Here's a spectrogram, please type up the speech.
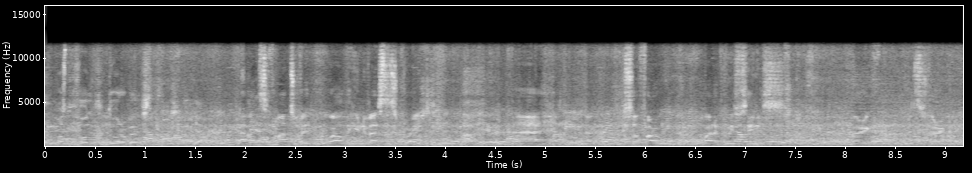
and most of all, to do our best. I haven't seen much of it. Well, the university is great. Uh, so far, what we've seen is very good. It's very good.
